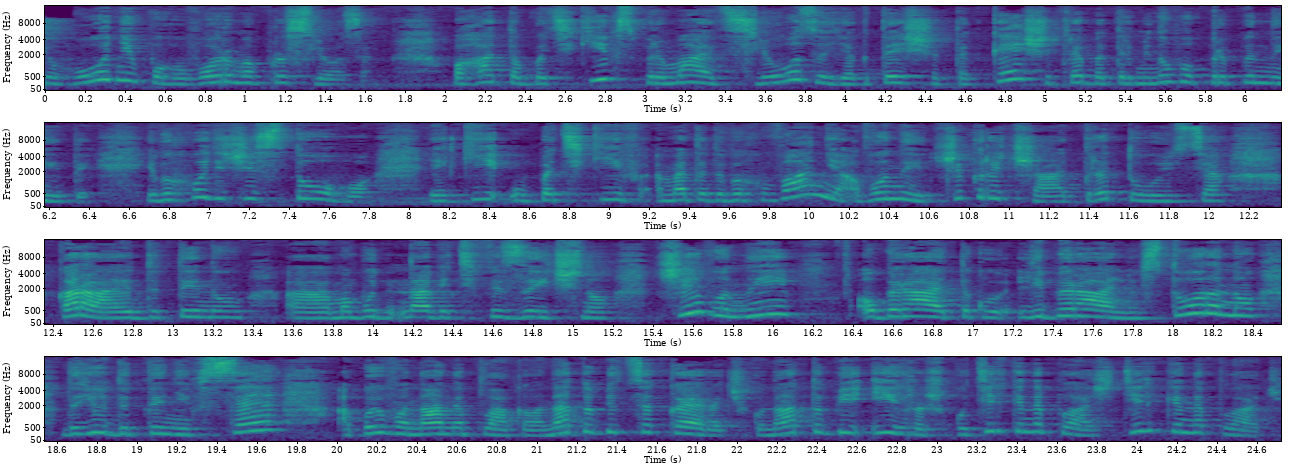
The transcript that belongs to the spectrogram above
Сьогодні поговоримо про сльози. Багато батьків сприймають сльози як дещо таке, що треба терміново припинити. І виходячи з того, які у батьків методи виховання, вони чи кричать, дратуються, карають дитину, мабуть, навіть фізично, чи вони обирають таку ліберальну сторону, дають дитині все, аби вона не плакала. На тобі цукерочку, на тобі іграшку, тільки не плач, тільки не плач.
